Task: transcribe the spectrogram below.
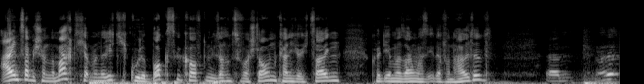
Eins habe ich schon gemacht. Ich habe mir eine richtig coole Box gekauft, um die Sachen zu verstauen. Kann ich euch zeigen. Könnt ihr mal sagen, was ihr davon haltet. Ähm, warte.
